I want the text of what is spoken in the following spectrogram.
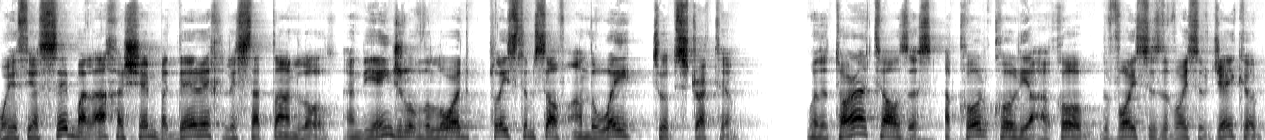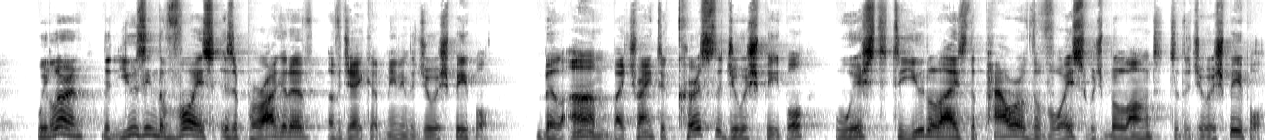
ויתייסד מלאך Hashem בדרך לשטן לו, and the angel of the Lord placed himself on the way to obstruct him. When the Torah tells us, Hakol kol Yaakov, the voice is the voice of Jacob, we learn that using the voice is a prerogative of Jacob, meaning the Jewish people. Bilam, by trying to curse the Jewish people, wished to utilize the power of the voice which belonged to the Jewish people.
